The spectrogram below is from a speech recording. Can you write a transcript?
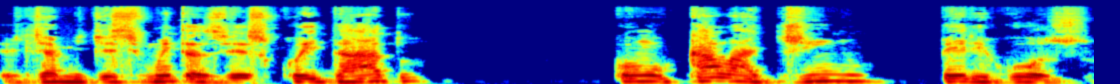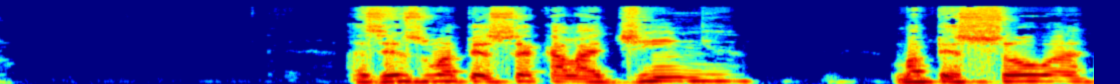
já me disse muitas vezes: cuidado com o caladinho perigoso. Às vezes uma pessoa é caladinha, uma pessoa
